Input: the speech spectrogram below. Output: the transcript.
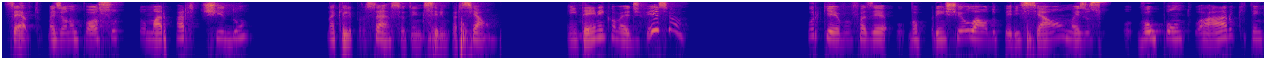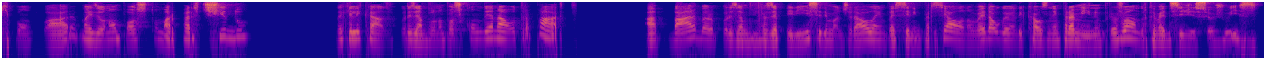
Certo, mas eu não posso tomar partido naquele processo, eu tenho que ser imparcial. Entendem como é difícil? Porque eu vou fazer, vou preencher o laudo pericial, mas os, vou pontuar o que tem que pontuar, mas eu não posso tomar partido naquele caso. Por exemplo, eu não posso condenar outra parte. A Bárbara, por exemplo, vai fazer a perícia de modo geral, ela vai ser imparcial, ela não vai dar o ganho de causa nem para mim, nem para o Evandro, quem vai decidir isso o juiz.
